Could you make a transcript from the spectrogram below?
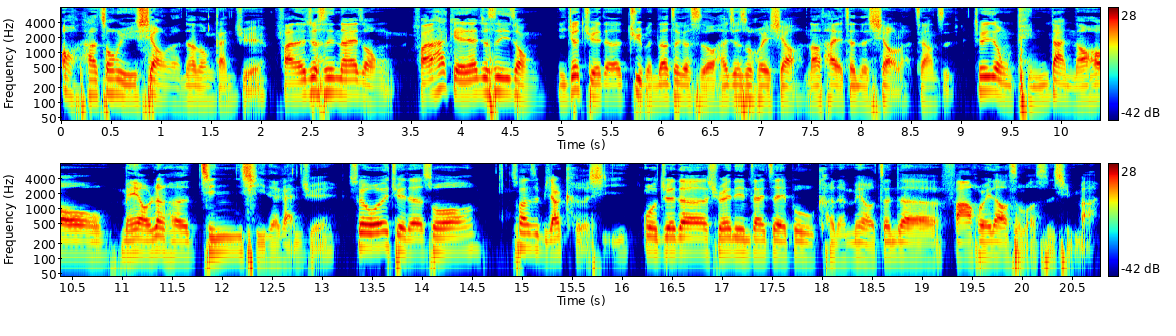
哦，他终于笑了那种感觉，反而就是那一种，反而他给人家就是一种。你就觉得剧本到这个时候，他就是会笑，然后他也真的笑了，这样子就一种平淡，然后没有任何惊喜的感觉，所以我会觉得说算是比较可惜。我觉得徐若宁在这一部可能没有真的发挥到什么事情吧，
